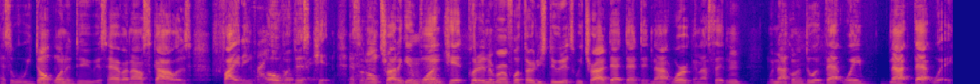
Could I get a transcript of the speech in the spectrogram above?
And so what we don't want to do is having our scholars fighting, fighting over, over, this it. kit. And so don't try to get mm-hmm. one kit, put it in the room for thirty students. We tried that, that did not work, and I said, mm, we're not going to do it that way not that way.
